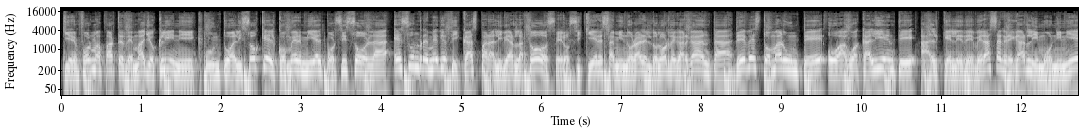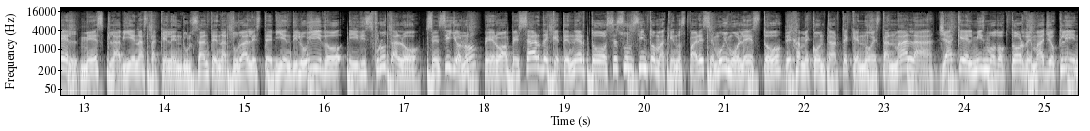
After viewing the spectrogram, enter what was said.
quien forma parte de Mayo Clinic, puntualizó que el comer miel por sí sola es un remedio eficaz para aliviar la tos, pero si quieres aminorar el dolor de garganta, debes tomar un té o agua caliente al que le deberás agregar limón y miel. Mezcla bien hasta que el endulzante natural esté bien diluido y disfrútalo. Sencillo, ¿no? Pero a pesar de que tener tos es un síntoma que nos parece muy molesto, déjame contarte que no es tan mala, ya que el mismo doctor de Mayo Clinic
